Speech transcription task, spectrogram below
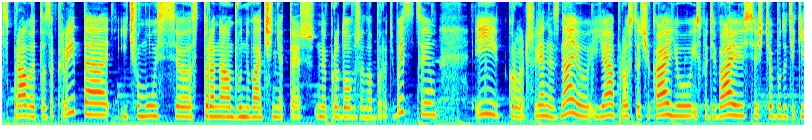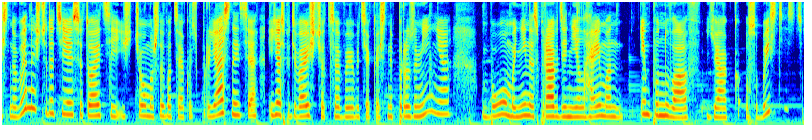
справа то закрита, і чомусь е, сторона обвинувачення теж не продовжила боротьби з цим. І коротше, я не знаю. Я просто чекаю і сподіваюся, що будуть якісь новини щодо цієї ситуації, і що можливо це якось проясниться. І я сподіваюся, що це виявиться якесь непорозуміння, бо мені насправді Ніл Гейман імпонував як особистість.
